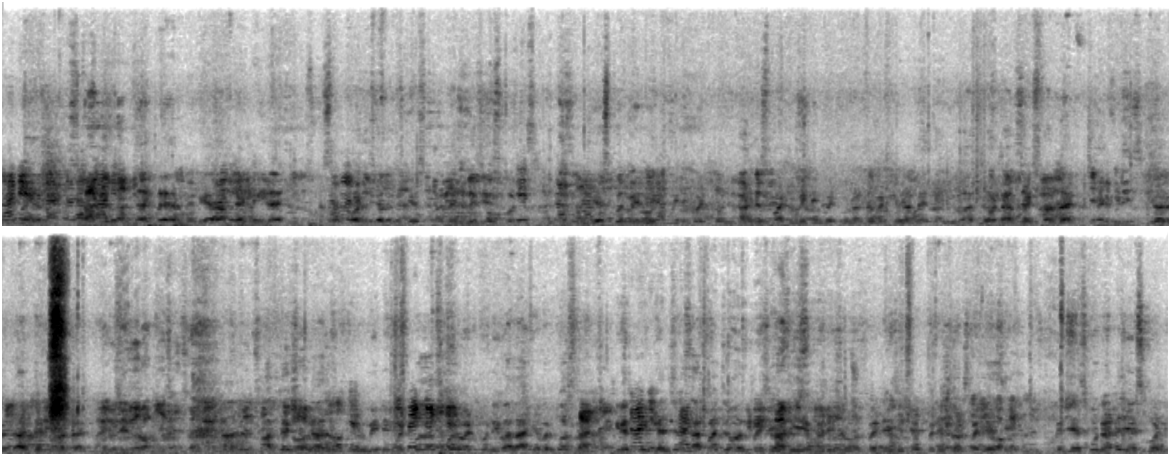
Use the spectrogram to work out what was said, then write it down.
కానీ ఎట్లా అట్లా కానీ కలెక్టర్ గారు మేము గారు అప్డేటింగ్ పొలిటికల్ చేసుకున్నట్లయితే మీరు చేసుకోండి చేసుకుంటాం. చేసుకొని మీరు మీటింగ్ పెట్టుకొని కాంగ్రెస్ పార్టీ మీటింగ్ పెట్టుకున్నట్టు పెట్టుకున్నట్లయితే you are your object for that your object for that objection కాదు మీరు మీటింగ్ పెట్టుకున్నప్పుడు పెట్టుకోండి ఇవాళ ఎవరి గెలిచిన సర్పంచ్ వదిలిపెట్టేసి ఎంపీటీసీ వదిలిపెట్టేసి మీరు చేసుకోండి.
